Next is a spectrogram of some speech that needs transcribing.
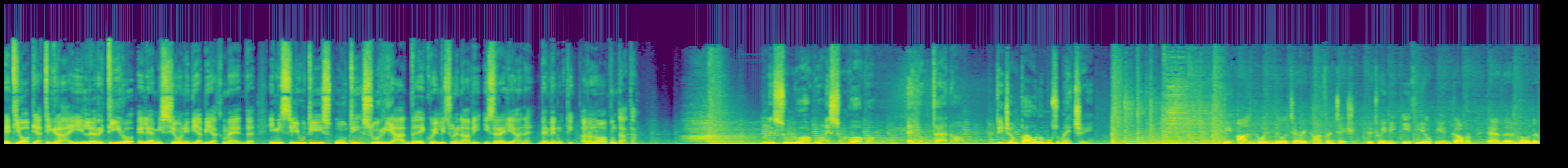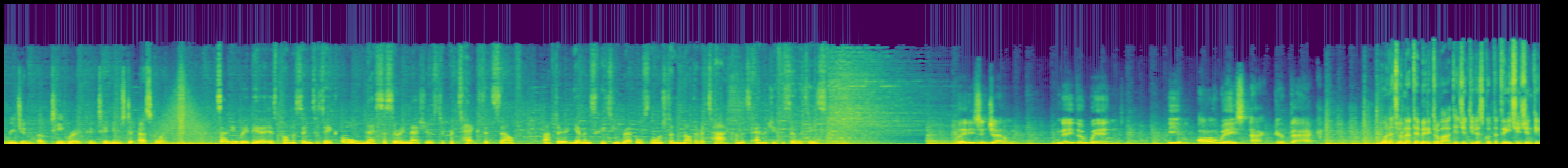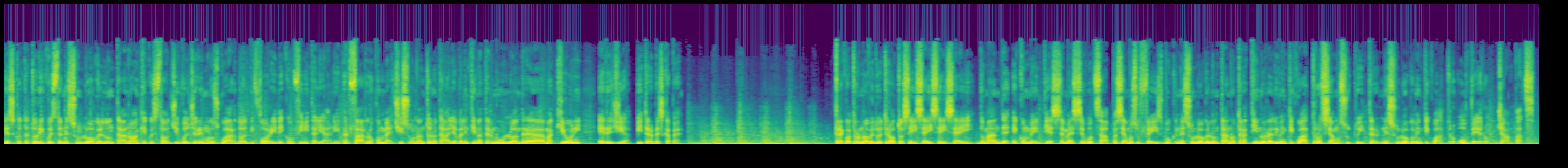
Etiopia, Tigray, il ritiro e le ammissioni di Abiy Ahmed, i missili Uti, Uti su Riyadh e quelli sulle navi israeliane. Benvenuti a una nuova puntata. Nessun luogo, nessun luogo è lontano. Di Giampaolo Musumeci. The ongoing military confrontation between the Ethiopian government and the northern region of Tigray continues to escalate. Saudi Arabia is promising to take all necessary measures to protect itself after Yemen's Houthi rebels launched another attack on its energy facilities. Ladies and gentlemen, may the wind be always at your back. Buona giornata e ben ritrovati, gentili ascoltatrici, gentili ascoltatori. Questo è Nessun Luogo è lontano. Anche quest'oggi volgeremo lo sguardo al di fuori dei confini italiani. Per farlo con me ci sono Antonio Taglia, Valentina Ternullo, Andrea Macchioni e regia Peter Bescapè. 349 238 6666 Domande e commenti, sms e whatsapp Siamo su Facebook, Nessun Luogo lontano trattino Radio 24 Siamo su Twitter, Nessun Luogo 24 Ovvero Jumpaz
